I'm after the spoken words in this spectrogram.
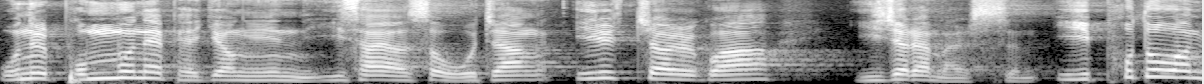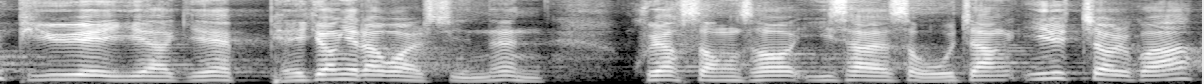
오늘 본문의 배경인 이사야서 5장 1절과 2절의 말씀, 이 포도원 비유의 이야기의 배경이라고 할 수 있는 구약성서 이사야서 5장 1절과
